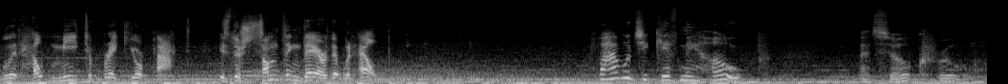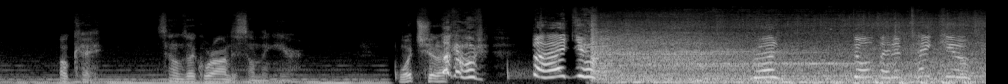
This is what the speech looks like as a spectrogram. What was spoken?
will it help me to break your pact? Is there something there that would help? Why would you give me hope? That's so cruel. Okay. Sounds like we're onto something here. What should I- Look out! Behind you! Run! Don't let him take you!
